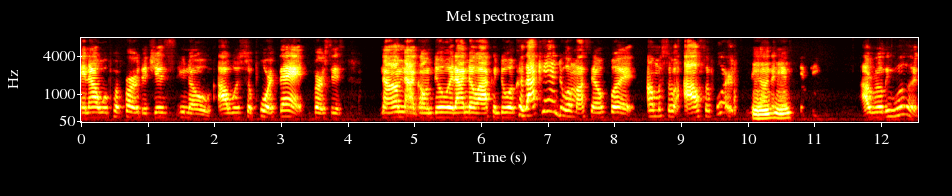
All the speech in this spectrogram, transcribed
and I would prefer to just, you know, I would support that versus no, I'm not gonna do it. I know I can do it because I can do it myself. But I'm a, so I'll support Rihanna mm-hmm. I really would.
